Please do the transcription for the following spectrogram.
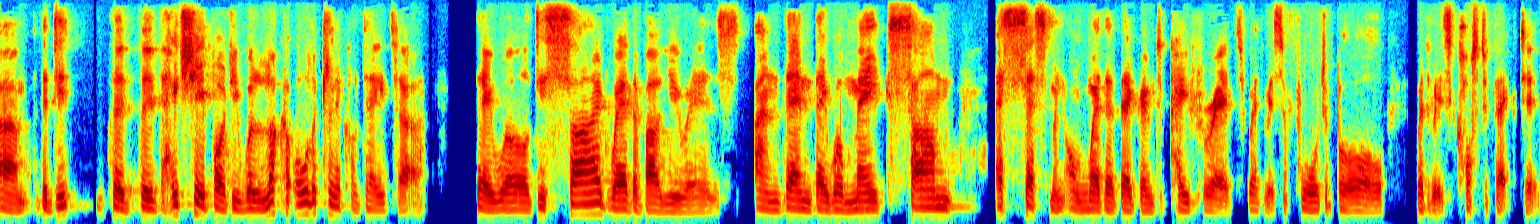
um, the, the, the, the HTA body will look at all the clinical data they will decide where the value is, and then they will make some assessment on whether they're going to pay for it, whether it's affordable, whether it's cost effective.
